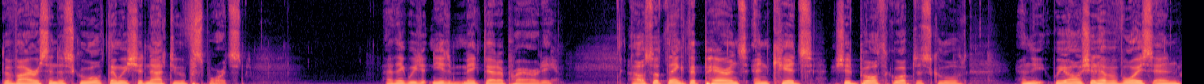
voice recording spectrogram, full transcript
the virus into school, then we should not do sports. I think we need to make that a priority. I also think that parents and kids should both go up to school, and we all should have a voice in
